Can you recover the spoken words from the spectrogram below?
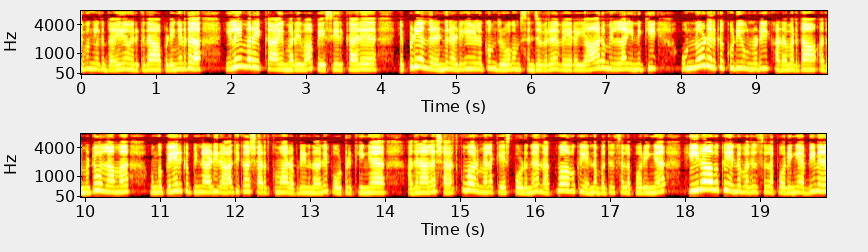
இவங்களுக்கு தைரியம் இருக்குதா? அப்படிங்கிறத இலைமறை காய் மறைவா பேசியிருக்காரு. எப்படி அந்த ரெண்டு நடிகைகளுக்கும் துரோகம் செஞ்சவரு வேற யாரும் இல்ல. இன்னைக்கு உன்னோட இருக்கக்கூடிய உன்னுடைய கணவர் தான். அது மட்டும் இல்லாம உங்க பேருக்கு பின்னாடி ராதிகா சரத்குமார் அப்படின்னு தானே போட்டிருக்கீங்க. அதனால சரத்குமார் மேல கேஸ் போடுங்க. நக்மாவுக்கு என்ன பதில் சொல்ல போறீங்க? ஹீராவுக்கு என்ன பதில் சொல்ல போறீங்க? அப்படின்னு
